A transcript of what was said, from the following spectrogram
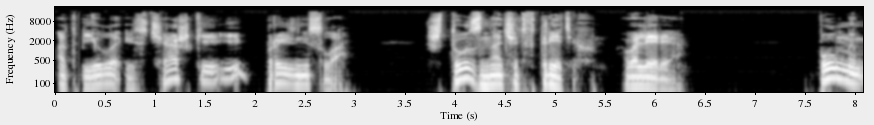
отпила из чашки и произнесла: "Что значит в-третьих, Валерия?" Полным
